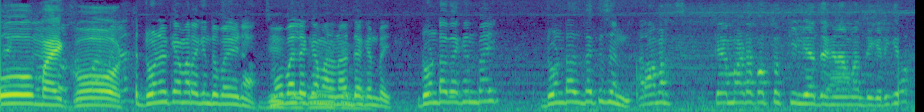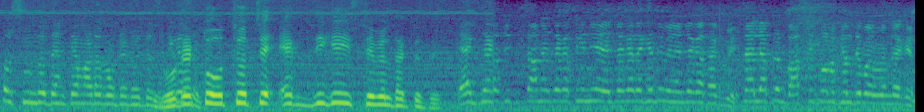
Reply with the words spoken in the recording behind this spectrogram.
ও মাই গড ড্রোনের ক্যামেরা কিন্তু ভাই এটা মোবাইলের ক্যামেরা না দেখেন ভাই। ড্রোনটা দেখেন ভাই ড্রোনটা দেখতেছেন? আর আমার ক্যামেরাটা কত ক্লিয়ার দেখেন আমার দিকে ঠিক কত সুন্দর দেখেন ক্যামেরাটা রোটেট হইতেছে রোটেট তো হচ্ছে হচ্ছে একদিকে স্টেবল থাকতেছে। এক জায়গা যদি চান এই জায়গা থেকে নিয়ে এই জায়গা রেখে দিবেন এই জায়গা থাকবে। চাইলে আপনি বাস্কেটবলও খেলতে পারবেন দেখেন।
